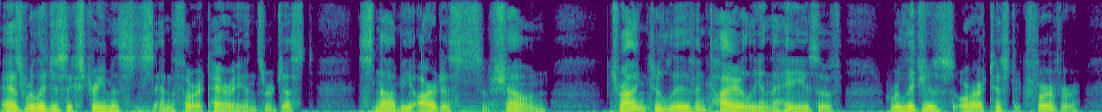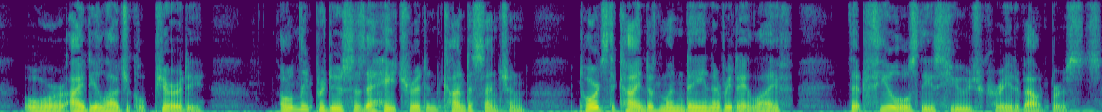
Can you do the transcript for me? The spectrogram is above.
As religious extremists and authoritarians, or just snobby artists have shown, trying to live entirely in the haze of religious or artistic fervor, or ideological purity, only produces a hatred and condescension towards the kind of mundane everyday life that fuels these huge creative outbursts.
